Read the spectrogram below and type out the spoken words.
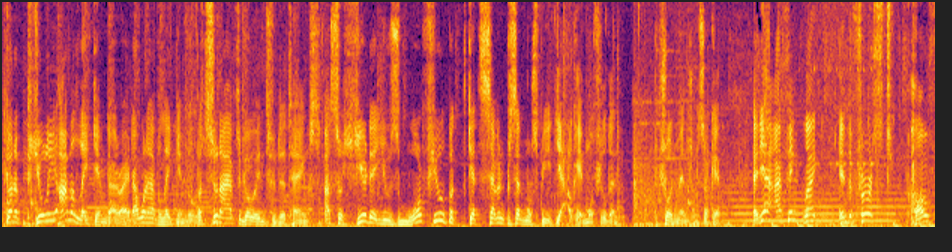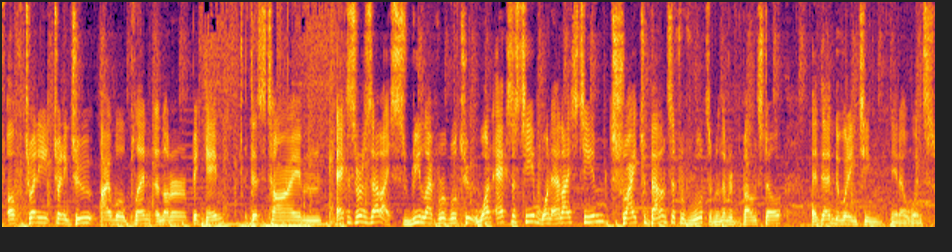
gonna purely... I'm a late game guy, right? I want to have a late game build. But soon I have to go into the tanks. Uh, so here they use more fuel, but get 7% more speed. Yeah, okay, more fuel then. Petroleum engines, okay. And yeah, I think like in the first half of 2022, I will plan another big game. This time, Axis versus Allies, real life World War II. One Axis team, one Allies team. Try to balance it with rules. It will never balance though. And then the winning team, you know, wins.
